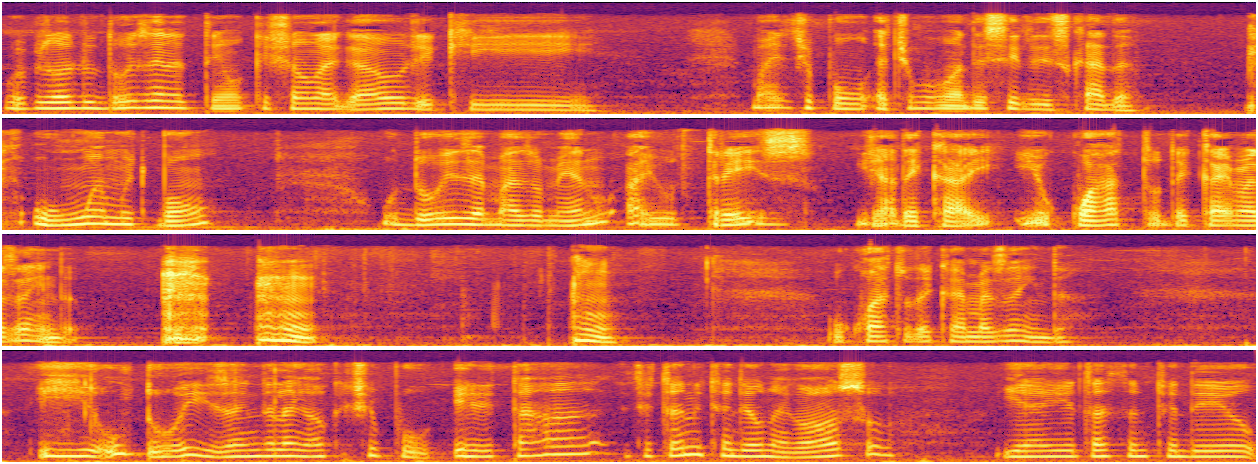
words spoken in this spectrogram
O episódio 2 ainda tem uma questão legal de que. Mas, tipo, é tipo uma descida de escada. O 1 um é muito bom, o 2 é mais ou menos, aí o 3 já decai e o 4 decai mais ainda. o 4 decai mais ainda. E o 2 ainda é legal que, tipo, ele tá tentando entender o negócio e aí ele tá tentando entender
